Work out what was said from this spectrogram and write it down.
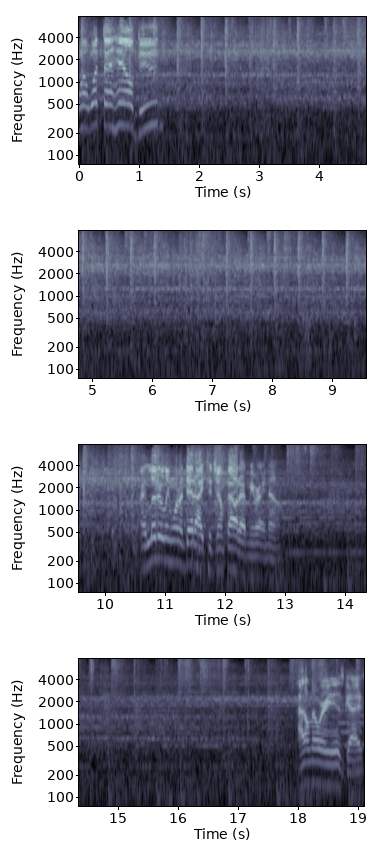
Well, what the hell, dude? I literally want a deadite to jump out at me right now. I don't know where he is, guys.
